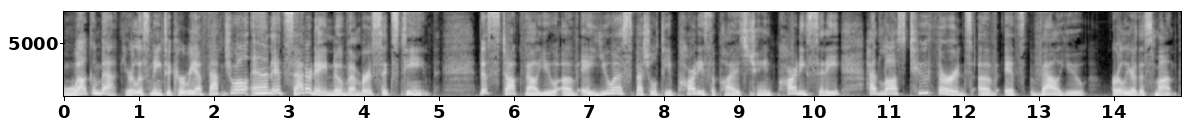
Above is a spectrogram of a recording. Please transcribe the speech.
Welcome back. You're listening to Korea Factual, and it's Saturday, November 16th. The stock value of a U.S. specialty party supplies chain Party City had lost two thirds of its value earlier this month.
